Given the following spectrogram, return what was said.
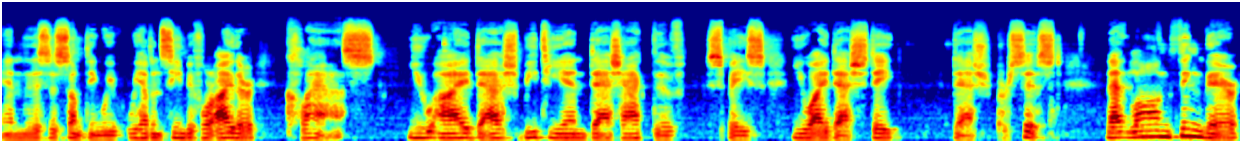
and this is something we, we haven't seen before either, class UI-btn-active space UI state dash persist. That long thing there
